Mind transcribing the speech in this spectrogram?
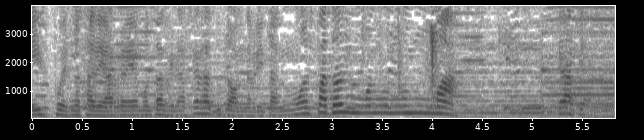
ells pues, no seria res. Moltes gràcies a tothom, de veritat. Molts petons. Mua, mua, mua. Gràcies.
